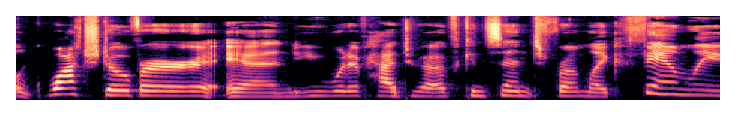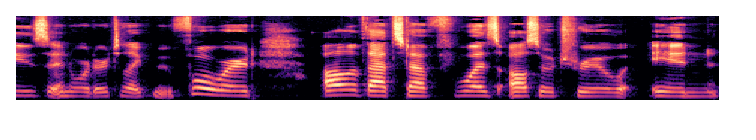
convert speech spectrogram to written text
like watched over and you would have had to have consent from like families in order to like move forward. All of that stuff was also true in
